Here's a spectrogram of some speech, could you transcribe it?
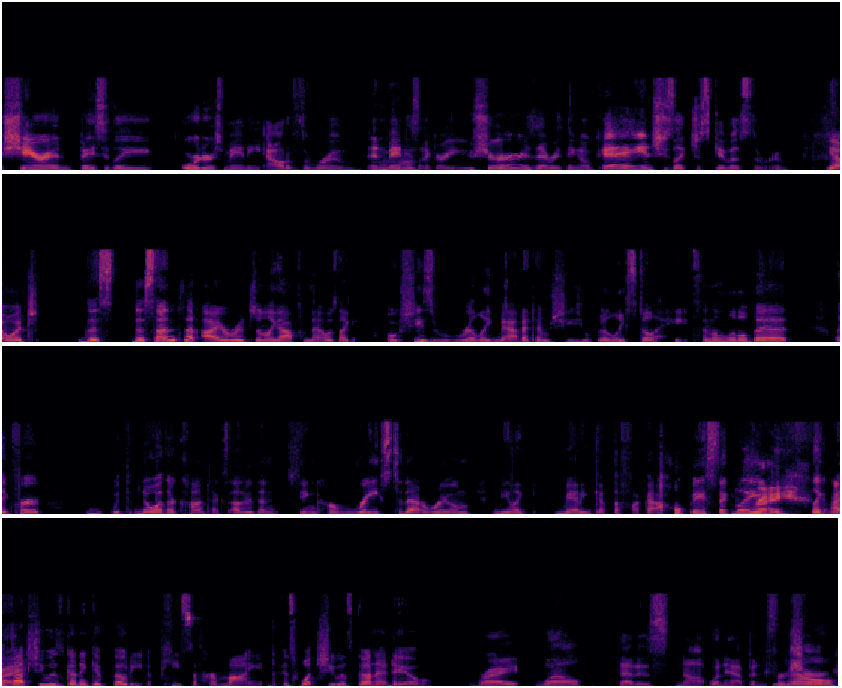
sharon basically orders manny out of the room. And manny's like are you sure? Is everything okay? And she's like just give us the room. Yeah which this the sense that I originally got from that was like oh she's really mad at him she really still hates him a little bit like for with no other context other than seeing her race to that room and be like, Manny, get the fuck out, basically. Right. Like right. I thought she was gonna give Bode a piece of her mind, is what she was gonna do. Right. Well, that is not what happened for no, sure.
